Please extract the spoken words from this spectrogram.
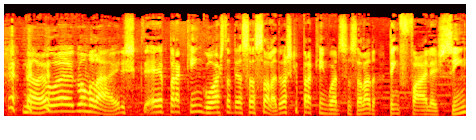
Não, eu, eu- vamos lá, eles é para quem gosta dessa salada. Eu acho que para quem gosta dessa salada tem falhas sim,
